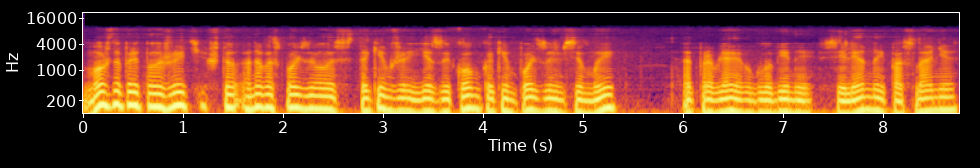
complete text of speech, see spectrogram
Можно предположить, что она воспользовалась таким же языком, каким пользуемся мы отправляя в глубины Вселенной послания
